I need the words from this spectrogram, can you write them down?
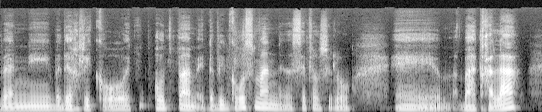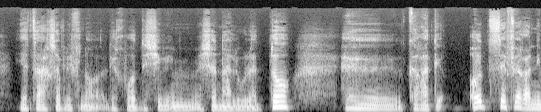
ואני בדרך לקרוא את, עוד פעם את דוד גרוסמן, הספר שלו אה, בהתחלה, יצא עכשיו לפנו, לכבוד 70 שנה להולדתו. אה, קראתי עוד ספר, אני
